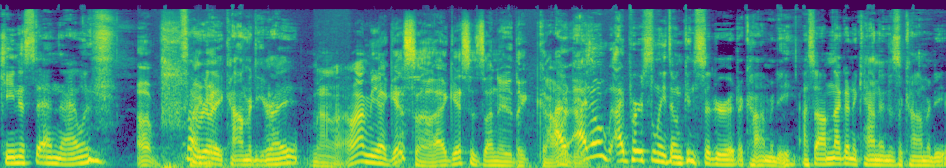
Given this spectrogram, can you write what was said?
King of Staten Island. Uh, It's not really a comedy, right? No, I mean, I guess so. I guess it's under the comedy. I, I don't. I personally don't consider it a comedy, so I'm not going to count it as a comedy.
